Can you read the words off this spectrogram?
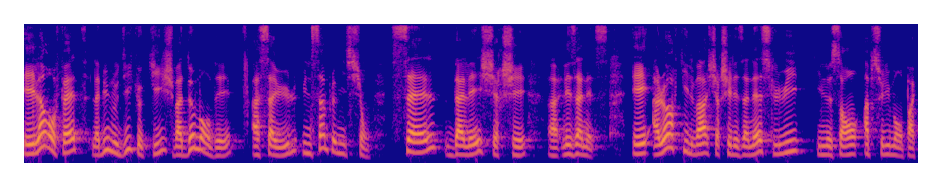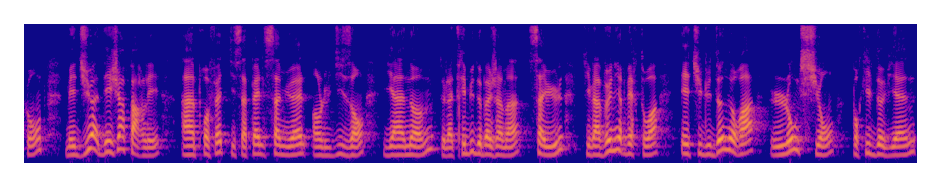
Et là, en fait, la Bible nous dit que Kish va demander à Saül une simple mission, celle d'aller chercher euh, les ânesses. Et alors qu'il va chercher les ânesses, lui, il ne s'en rend absolument pas compte, mais Dieu a déjà parlé à un prophète qui s'appelle Samuel en lui disant, il y a un homme de la tribu de Benjamin, Saül, qui va venir vers toi et tu lui donneras l'onction pour qu'il devienne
